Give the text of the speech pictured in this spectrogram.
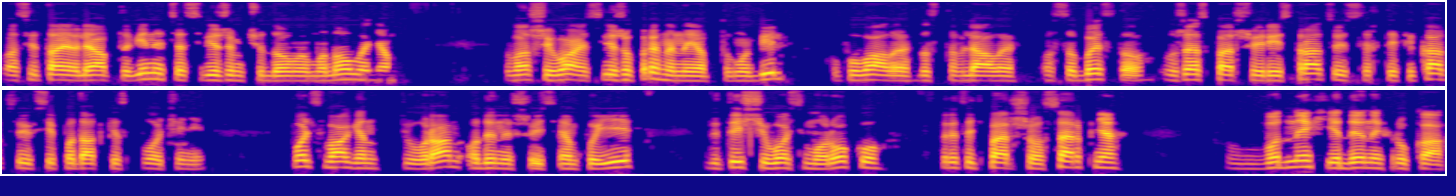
Вас вітає Леапто Вінниця свіжим чудовим оновленням. Вашої уваги свіжопригнаний автомобіль. Купували, доставляли особисто вже з першою реєстрацією, сертифікацією, всі податки сплочені. Volkswagen Touran 1.6 MPI 2008 року, з 31 серпня, в одних єдиних руках.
